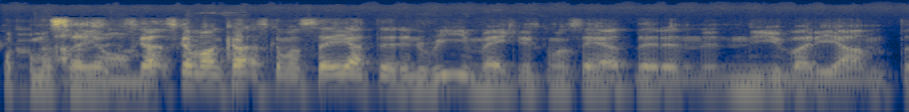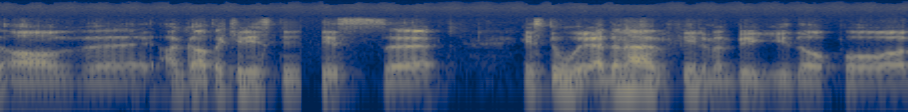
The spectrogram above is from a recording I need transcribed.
Vad kan man säga Alltså, om... ska, ska, man, ka- ska man säga att det är en remake eller ska man säga att det är en ny variant av eh, Agatha Christies eh, historia? Den här filmen bygger ju då på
